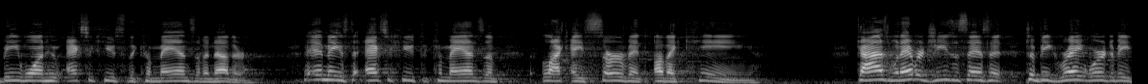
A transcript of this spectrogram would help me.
be one who executes the commands of another. It means to execute the commands of like a servant of a king. Guys, whenever Jesus says that to be great, we're to be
